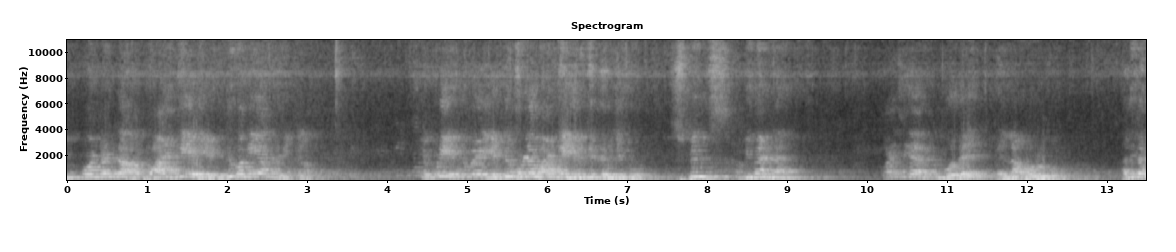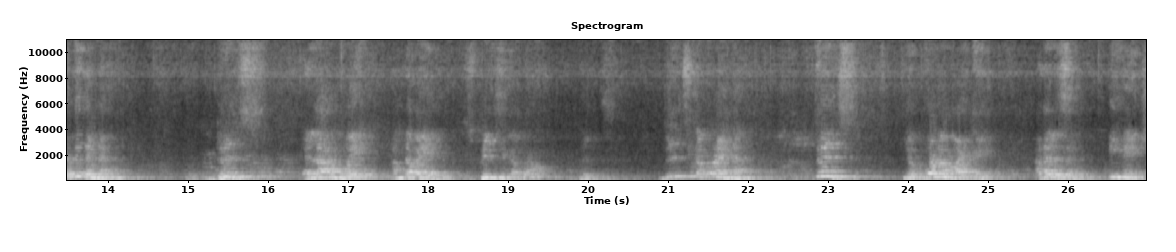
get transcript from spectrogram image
இம்பார்ட்டண்டா வாழ்க்கையை எட்டு வகையா பிரிக்கலாம். எப்படி எட்டு வகை- எட்டுக்குள்ள வாழ்க்கை இருக்கு தெரிஞ்சுக்கோ. ஸ்பில்ஸ் அப்படின்னா என்ன? குழந்தையா இருக்கும்போது எல்லாம் ஒழுகும் அதுக்கு அடுத்தது என்ன? ட்ரில்ஸ் எல்லாரும் போய் அந்த வயது ஸ்பில்ஸுக்கு அப்புறம் ட்ரில்ஸ் ட்ரில்ஸுக்கு அப்புறம் என்ன? த்ரில்ஸ் எவ்வளவு வாழ்க்கை? அடலசன் டீனேஜ்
